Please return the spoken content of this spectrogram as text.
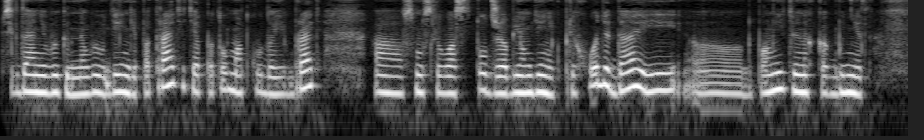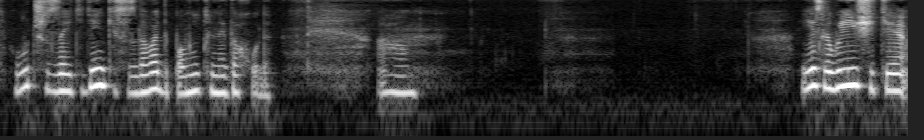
всегда невыгодно. Вы деньги потратите, а потом откуда их брать, в смысле у вас тот же объем денег приходит, да, и э, дополнительных как бы нет. Лучше за эти деньги создавать дополнительные доходы. А, если вы ищете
